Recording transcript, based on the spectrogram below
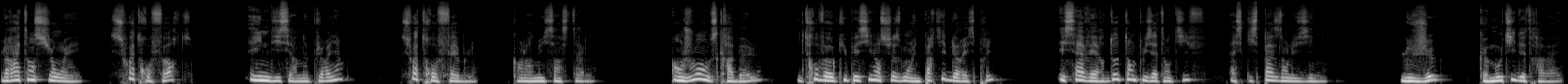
leur attention est soit trop forte, et ils ne discernent plus rien, soit trop faible quand l'ennui s'installe. En jouant au Scrabble, ils trouvent à occuper silencieusement une partie de leur esprit et s'avèrent d'autant plus attentifs à ce qui se passe dans l'usine. Le jeu comme outil de travail.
